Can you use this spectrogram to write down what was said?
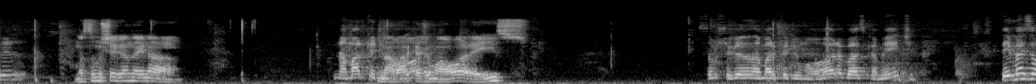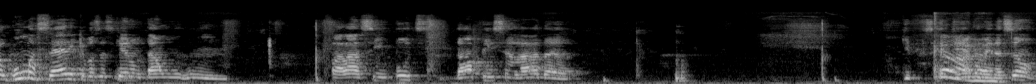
é, Nós estamos chegando aí na, na marca de na uma marca hora. de uma hora, é isso? Estamos chegando na marca de uma hora, basicamente. Tem mais alguma série que vocês queiram dar um. um- falar assim, putz, dar uma pincelada. Que você tem Cara. recomendação?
